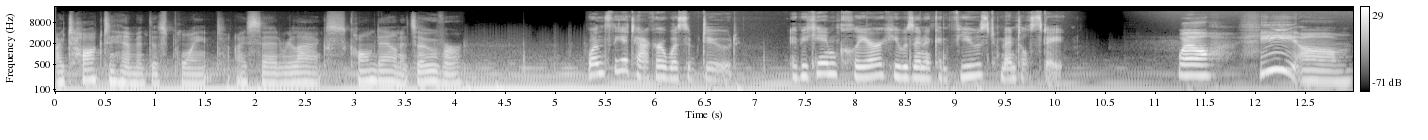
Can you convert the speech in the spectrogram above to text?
I talked to him at this point. I said, Relax, calm down, it's over. Once the attacker was subdued, it became clear he was in a confused mental state. Well, he um,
